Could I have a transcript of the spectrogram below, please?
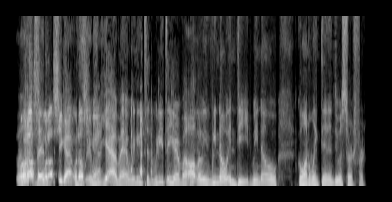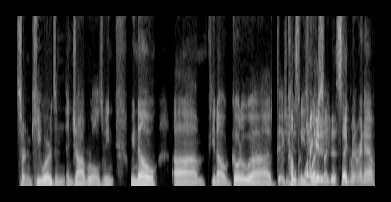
what else? then- What else you got? What else you got? Yeah, man, we need to we need to hear about all. I mean, we know Indeed, we know go on LinkedIn and do a search for certain keywords and, and job roles. We we know, um, you know, go to uh Do you just company's want to get website. into this segment right now?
